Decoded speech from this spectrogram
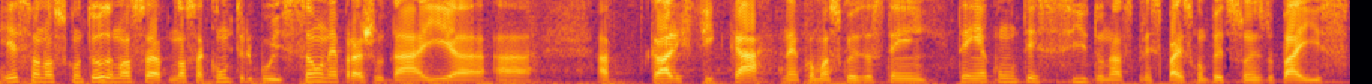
esse é o nosso conteúdo, a nossa, nossa contribuição, né, para ajudar aí a, a a clarificar né, como as coisas têm, têm acontecido nas principais competições do país,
